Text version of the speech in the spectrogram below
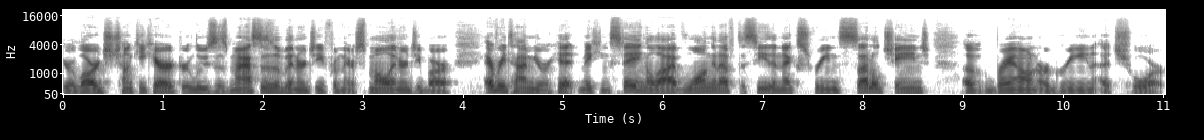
Your large, chunky character loses masses of energy from their small energy bar every time you're hit, making staying alive long enough to see the next screen's subtle change of brown or green a chore.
